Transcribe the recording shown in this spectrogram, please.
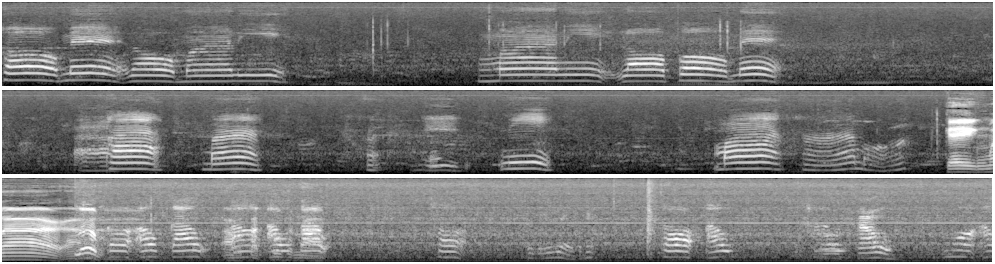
พ่อแม่รอมานีมานี่รอ พ่อแม่ พา มา นี่ นี่ มาหาหมอ เก่งมากอะเริ่ม ก็เอาเก้าเอาตัดโฆษณาเก้าทออะไรเนี่ยเนี่ยทอเอาเข้าเอาเข้างอเอา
